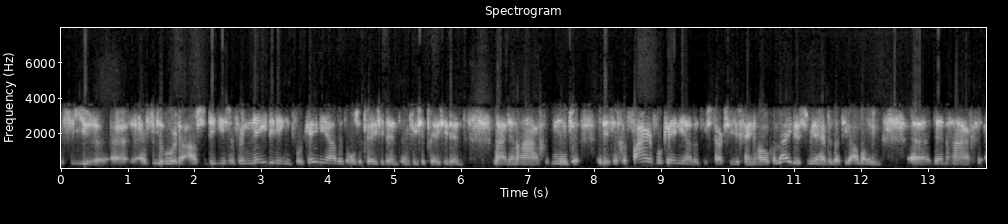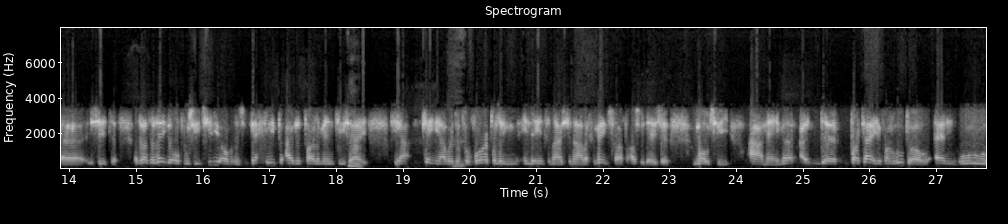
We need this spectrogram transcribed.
vieren. Uh, er vielen woorden als, dit is een vernedering voor Kenia dat onze president en vicepresident naar Den Haag moeten. Het is een gevaar voor Kenia dat we straks hier geen hoge leiders meer hebben, dat die allemaal in uh, Den Haag zitten. Het was alleen de oppositie die overigens wegliep uit het parlement, die zei, ja, Kenia wordt een verworpeling in de internationale gemeenschap als we deze motie aannemen. De partijen van Ruto en hoe,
